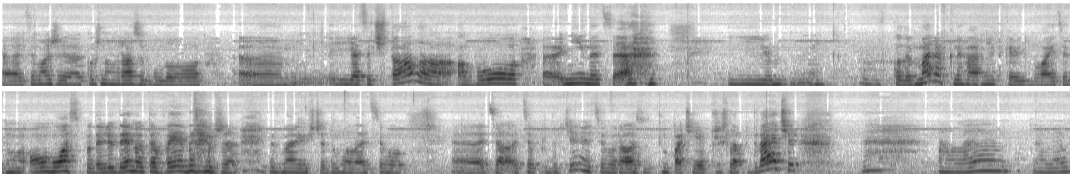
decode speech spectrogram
е, це майже кожного разу було я це читала або ні, не це. І коли в мене в книгарні таке відбувається, я думаю, о господи, людину та вибери вже. Не знаю, що думала цього ця, ця продавчиня цього разу. Тим паче я прийшла під вечір. Але, але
